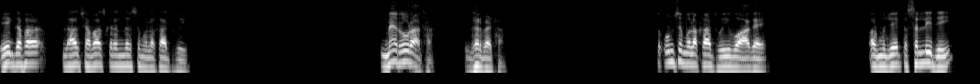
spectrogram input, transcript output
एक दफ़ा लाल शहबाज करंदर से मुलाकात हुई। मैं रो रहा था, घर बैठा। तो उनसे मुलाकात हुई, वो आ गए। और मुझे तसल्ली दी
